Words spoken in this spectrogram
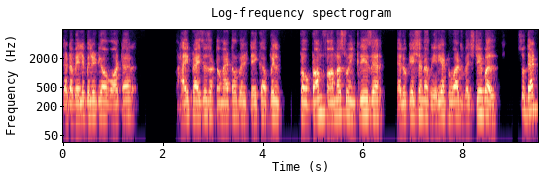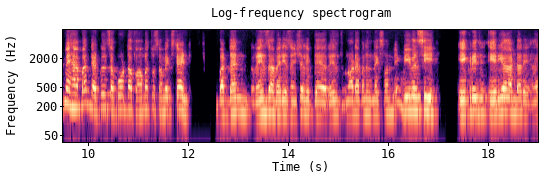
that availability of water, high prices of tomato will take up will prompt farmers to increase their allocation of area towards vegetable. So that may happen. That will support the farmers to some extent. But then rains are very essential. If the rains do not happen in the next one week, we will see acreage area under uh,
